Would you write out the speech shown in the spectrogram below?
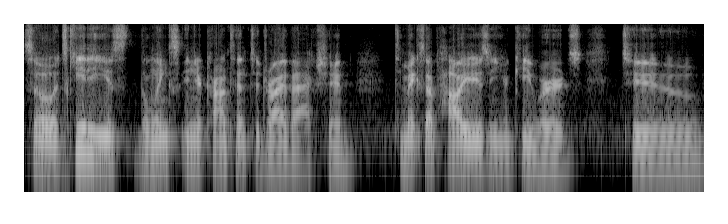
so it's key to use the links in your content to drive action to mix up how you're using your keywords to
